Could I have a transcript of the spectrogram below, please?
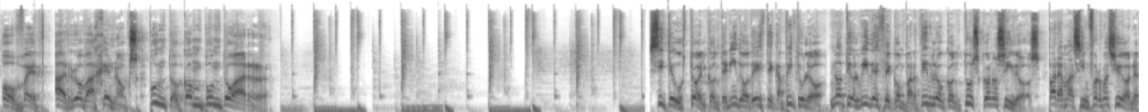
o vet.genox.com.ar. Si te gustó el contenido de este capítulo, no te olvides de compartirlo con tus conocidos. Para más información,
